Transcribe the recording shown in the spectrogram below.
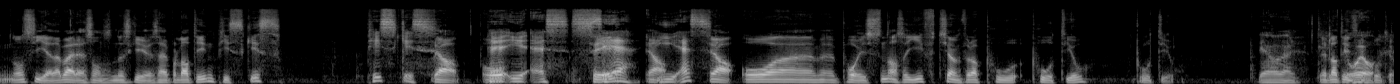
Nå sier jeg det bare sånn som det skrives her på latin. Piskis. Piskis. Ja, P-i-s-c-i-s. Ja, og eh, poison, altså gift, kommer fra po, potio. Potio. Ja vel. Det er latinsk Jo, potio.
